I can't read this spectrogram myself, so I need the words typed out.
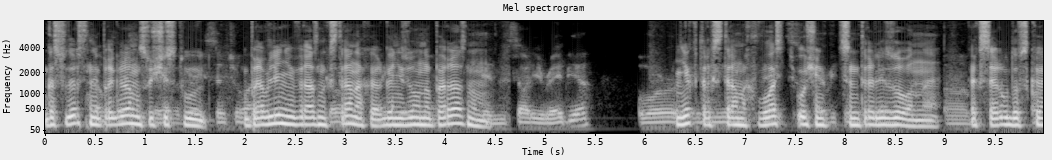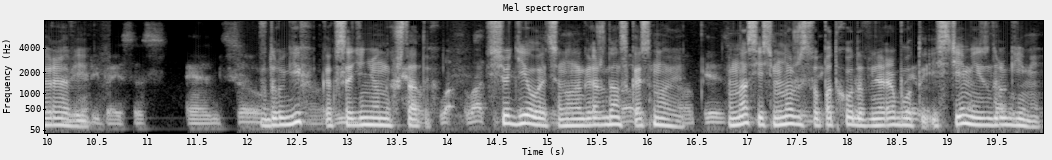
государственные программы существуют. Управление в разных странах организовано по-разному. В некоторых странах власть очень централизованная, как в Саудовской Аравии. В других, как в Соединенных Штатах, все делается, но на гражданской основе. У нас есть множество подходов для работы и с теми, и с другими.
